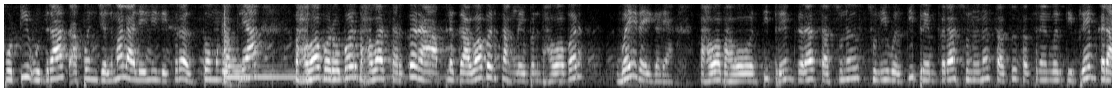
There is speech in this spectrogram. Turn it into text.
पोटी उदरात आपण जन्माला आलेली लेकरं असतो. मग आपल्या भावाबरोबर भावासारखं राहा. आपलं गावावर चांगलं आहे पण भावावर वय आहे गड्या. भावा भावावरती प्रेम करा सासून सुनेवरती प्रेम करा सुननं सासू सासऱ्यांवरती प्रेम करा.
